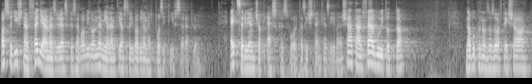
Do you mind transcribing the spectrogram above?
Az, hogy Isten fegyelmező eszköze Babilon, nem jelenti azt, hogy Babilon egy pozitív szereplő. Egyszerűen csak eszköz volt az Isten kezében. Sátán felbújtotta Nabukodonozort és, a,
